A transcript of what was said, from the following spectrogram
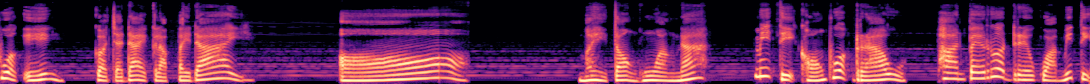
พวกเองก็จะได้กลับไปได้ อ๋อ ไม่ต้องห่วงนะ มิติของพวกเรา ผ่านไปรวดเร็วกว่ามิติ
